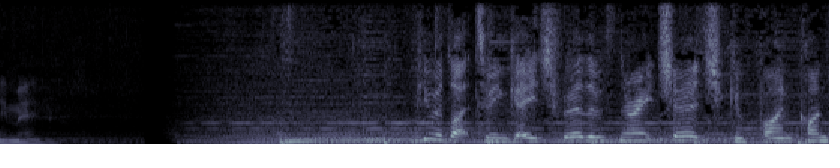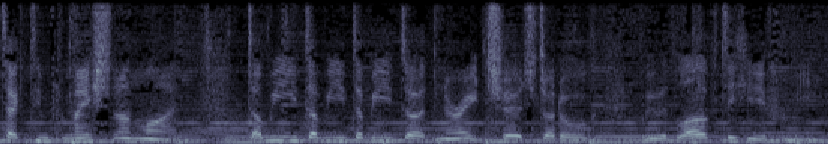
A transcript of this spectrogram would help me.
Amen. You would like to engage further with Narrate Church, you can find contact information online www.narratechurch.org. We would love to hear from you.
